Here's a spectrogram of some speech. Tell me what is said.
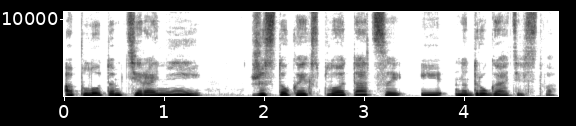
оплотом тирании, жестокой эксплуатации и надругательства.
